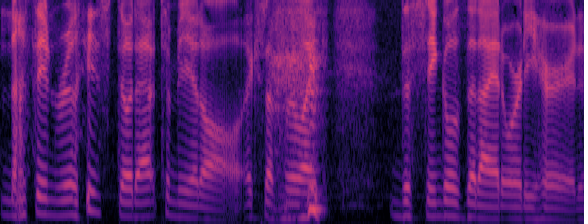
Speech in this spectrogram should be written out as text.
nothing really stood out to me at all, except for like the singles that I had already heard,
